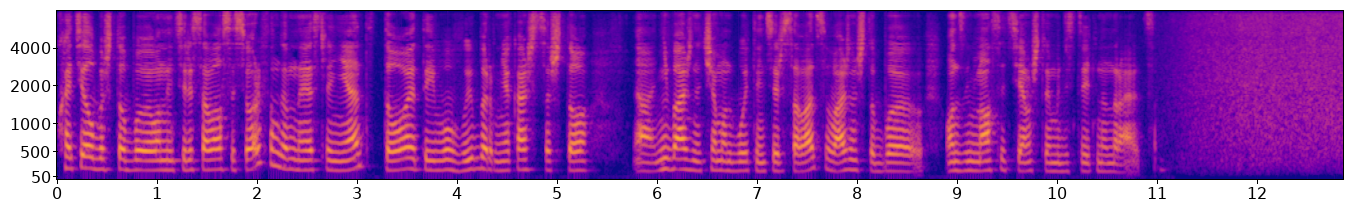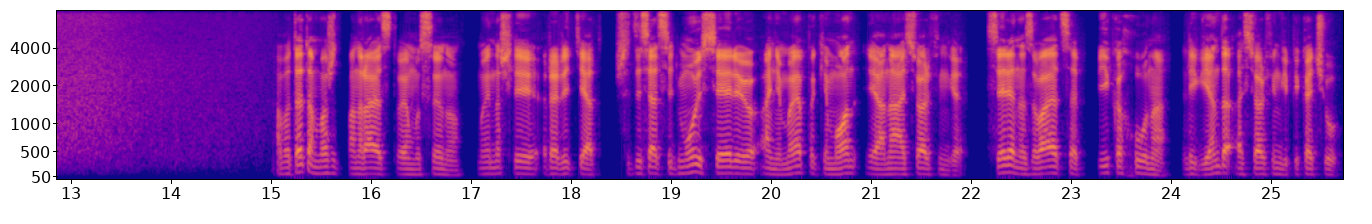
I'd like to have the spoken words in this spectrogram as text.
хотела бы, чтобы он интересовался серфингом, но если нет, то это его выбор. Мне кажется, что неважно, чем он будет интересоваться, важно, чтобы он занимался тем, что ему действительно нравится. А вот это может понравиться твоему сыну. Мы нашли раритет. 67-ю серию аниме «Покемон» и она о серфинге. Серия называется «Пика Хуна. Легенда о серфинге Пикачу».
